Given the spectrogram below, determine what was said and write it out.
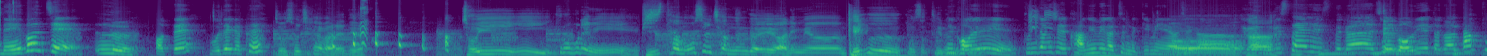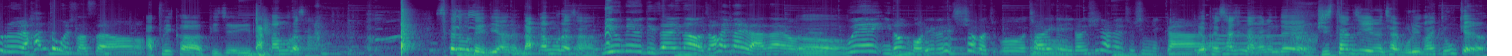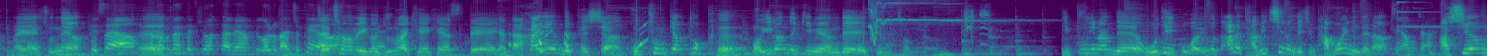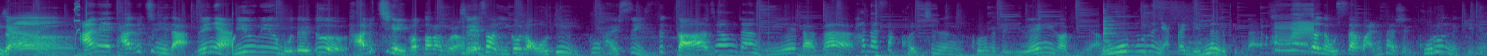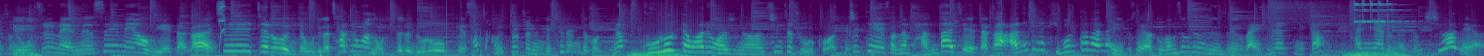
네 번째 르 어때? 모델 같아? 저 솔직하게 말해야 돼요? 저희 이 프로그램이 비슷한 옷을 찾는 거예요? 아니면 개그 콘서트 이런 느낌이에요? 거의 분장실 강유미 같은 느낌이에요 어, 제가 가- 그러니까 우리 스타일리스트가 제 머리에다가 딱풀을 한 통을 썼어요 아프리카 BJ 나카무라상 새로 데뷔하는 나카무라상 미우미우 디자이너 저 할 말이 많아요 오늘. 어. 왜 이런 머리를 해주셔가지고 저에게 어. 이런 시련을 주십니까 옆에 사진 나가는데 비슷한지는 잘 모르고 하여튼 웃겨요 네 좋네요 됐어요 네. 여러분한테 주었다면 그걸로 만족해요 제가 처음에 이거 네. 누누가 기획해왔을 때 약간 하이엔드 패션, 고품격 토크 뭐 이런 느낌이었는데 지금 점점 이쁘긴 한데 어디 입고 가? 이거 안에 다 비치는데 지금 다 보이는데 나? 수영장 아 수영장 안에 다 비칩니다. 왜냐? 미우미우 모델도 다 비치게 입었더라고요. 그래서 이걸 어디에 입고 갈 수 있을까? 수영장 위에다가 하나 딱 걸치는 그런 게 또 유행이거든요. 노브는 약간 옛날 느낌 나요. 3년 전에 옷 사고 안 사신 그런 느낌이어서 음. 요즘에는 스웨어 위에다가 실제로 이제 우리가 착용한 옷들을 이렇게 살짝 걸쳐주는 게 트렌드거든요. 그럴 때 활용하시면 진짜 좋을 것 같아요. city에서는 반바지에다가 안에 그냥 기본 top 하나 입으세요. 구멍 숭숭숭숭 많이 뚫렸으니까 한여름에도 시원해요.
